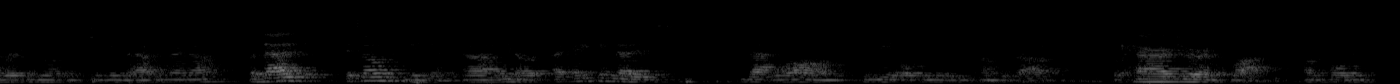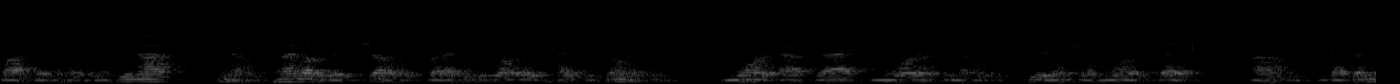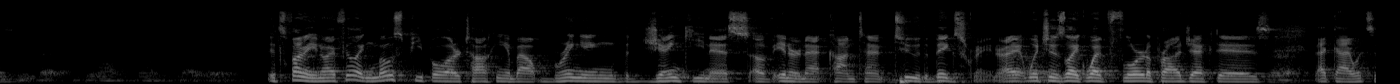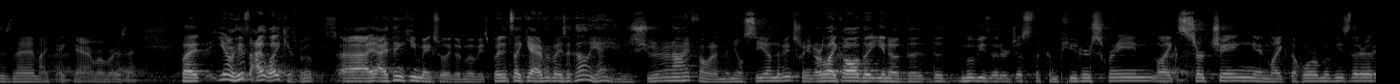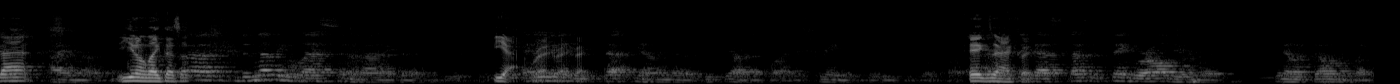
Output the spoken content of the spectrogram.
where some of the most interesting things are happening right now. But that is its own medium. Uh, you know, I- anything that is that long to me ultimately becomes about character and plot, unfolding plot over and over. And if you're not, you know, and I love a great show, but I think there's a lot of other types of filmmaking, more abstract, more, you know, experiential, more aesthetic, um, that doesn't suit that super long form category. It's funny, you know, I feel like most people are talking about bringing the jankiness of internet content to the big screen, right? Which is like what Florida Project is. That guy, what's his name? I, I can't remember his name. But, you know, his, I like his movies. Uh, I, I think he makes really good movies. But it's like, yeah, everybody's like, oh, yeah, you just shoot it on an iPhone and then you'll see it on the big screen. Or like all the, you know, the, the movies that are just the computer screen, like searching and like the horror movies that are that. I am not a fan. You don't like that stuff? Uh, there's nothing less cinematic than a computer screen. Yeah, and right, even right, in right. That you know, in the DPR, that's why the screen is the least important part. Exactly. That's that's a thing we're all dealing with. You know, in film is like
